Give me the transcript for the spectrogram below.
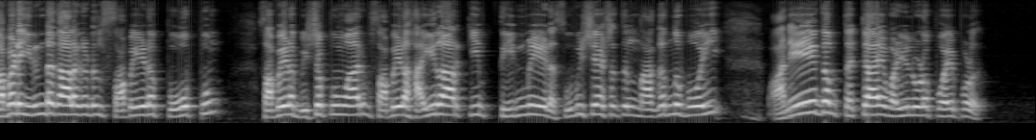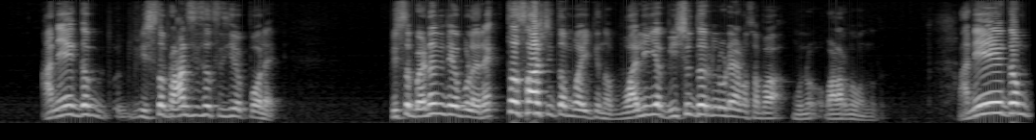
സഭയുടെ ഇരുണ്ട കാലഘട്ടത്തിൽ സഭയുടെ പോപ്പും സഭയുടെ ബിഷപ്പുമാരും സഭയുടെ ഹൈറാർക്കിയും തിന്മയുടെ സുവിശേഷത്തിൽ നകന്നുപോയി അനേകം തെറ്റായ വഴിയിലൂടെ പോയപ്പോൾ അനേകം വിശുദ്ധ ഫ്രാൻസിസ് സിസിയെ പോലെ വിശുദ്ധ ബെഡനിനെ പോലെ രക്തസാക്ഷിത്വം വഹിക്കുന്ന വലിയ വിശുദ്ധരിലൂടെയാണ് സഭ മുന്നോ വളർന്നു വന്നത്. അനേകം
